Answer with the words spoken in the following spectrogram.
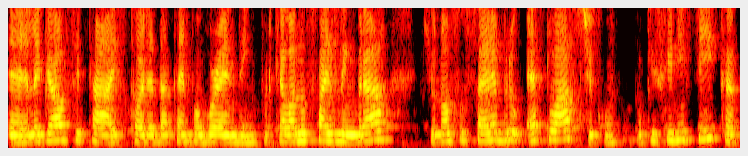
É legal citar a história da Temple Grandin, porque ela nos faz lembrar que o nosso cérebro é plástico, o que significa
